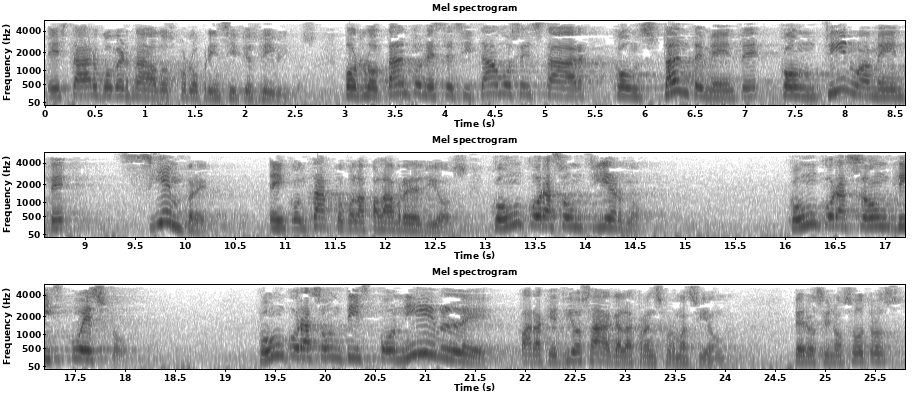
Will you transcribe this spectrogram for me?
estar gobernados por los principios bíblicos. Por lo tanto, necesitamos estar constantemente, continuamente, siempre en contacto con la palabra de Dios, con un corazón tierno, con un corazón dispuesto, con un corazón disponible para que Dios haga la transformación. Pero si nosotros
